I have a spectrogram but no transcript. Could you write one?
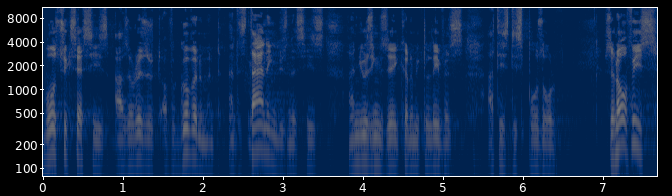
both successes as a result of a government understanding businesses and using the economic levers at its disposal. The office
